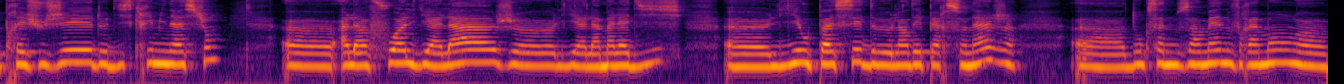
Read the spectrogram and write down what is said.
préjugés, de discrimination, euh, à la fois liés à l'âge, euh, liés à la maladie, liés au passé de l'un des personnages. donc ça nous amène vraiment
